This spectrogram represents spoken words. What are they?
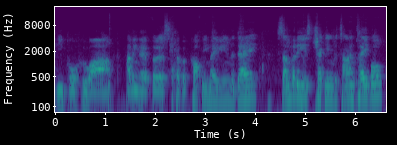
people who are having their first cup of coffee maybe in the day. Somebody is checking the timetable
